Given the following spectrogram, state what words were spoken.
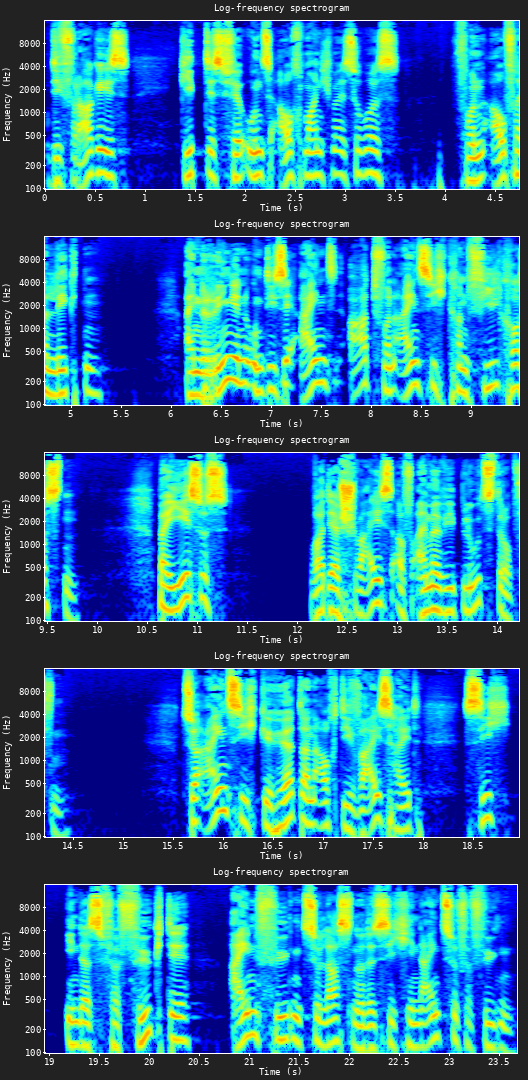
Die Frage ist, gibt es für uns auch manchmal sowas von Auferlegten? Ein Ringen um diese Art von Einsicht kann viel kosten. Bei Jesus war der Schweiß auf einmal wie Blutstropfen. Zur Einsicht gehört dann auch die Weisheit, sich in das Verfügte einfügen zu lassen oder sich hineinzuverfügen.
